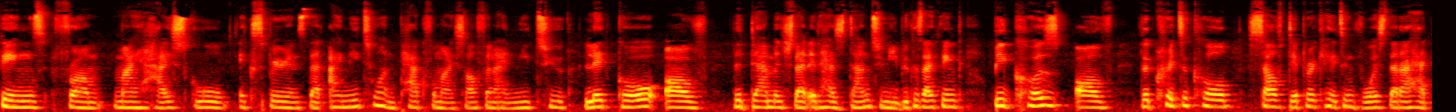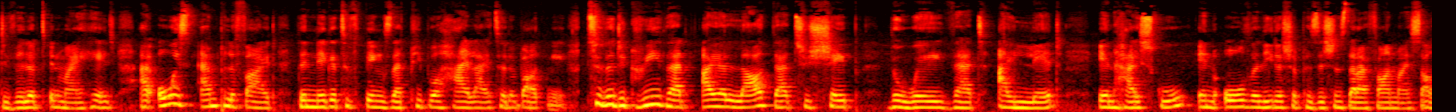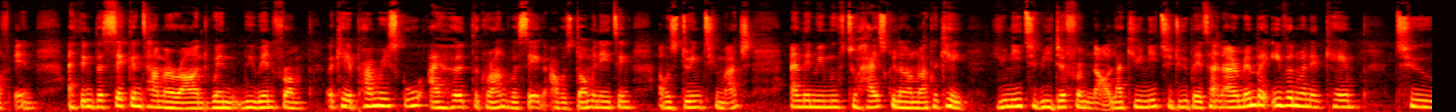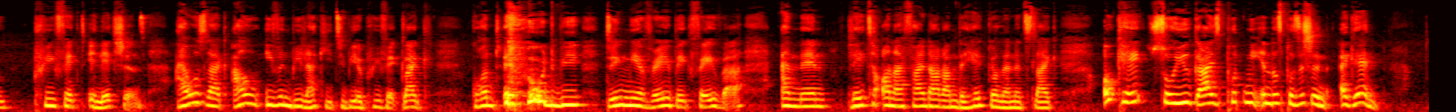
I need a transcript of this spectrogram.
things from my high school experience that I need to unpack for myself and I need to let go of the damage that it has done to me. Because I think because of the critical, self deprecating voice that I had developed in my head, I always amplified the negative things that people highlighted about me to the degree that I allowed that to shape the way that I led in high school in all the leadership positions that I found myself in. I think the second time around when we went from okay, primary school, I heard the ground was saying I was dominating, I was doing too much, and then we moved to high school and I'm like, okay, you need to be different now. Like you need to do better. And I remember even when it came to prefect elections, I was like, I'll even be lucky to be a prefect. Like God would be doing me a very big favor. And then later on, I find out I'm the head girl, and it's like, okay, so you guys put me in this position again.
